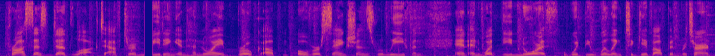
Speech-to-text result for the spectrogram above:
process deadlocked after a meeting in Hanoi broke up over sanctions relief and, and, and what the North would be willing to give up in return.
